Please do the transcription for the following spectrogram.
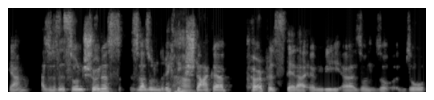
ja. Also das ist so ein schönes, es war so ein richtig Aha. starker Purpose, der da irgendwie äh, so, so, so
